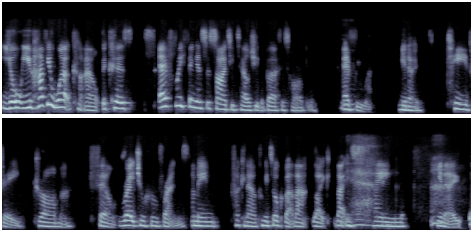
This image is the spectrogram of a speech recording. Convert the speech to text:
you'll you have your work cut out because everything in society tells you that birth is horrible Mm. everywhere. You know, TV, drama, film. Rachel from Friends. I mean, fucking hell, can we talk about that? Like that Yeah. insane, you know,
